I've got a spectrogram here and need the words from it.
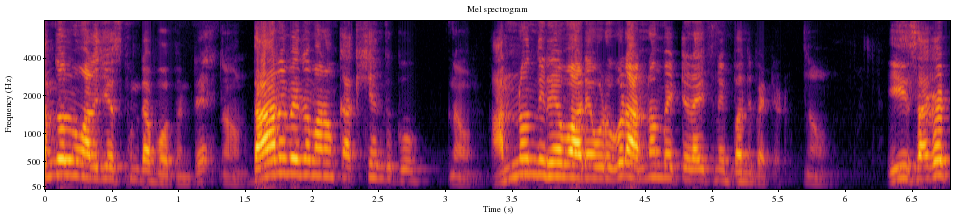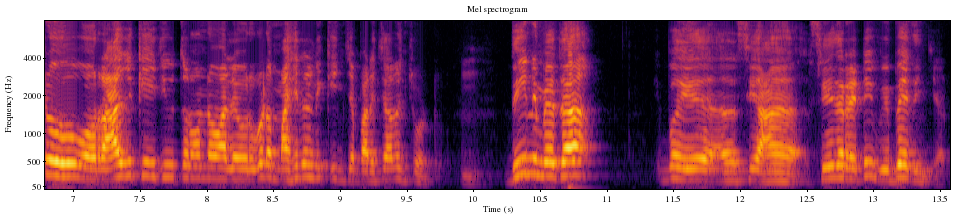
ఆందోళన వాళ్ళు చేసుకుంటా పోతుంటే దాని మీద మనం కక్ష ఎందుకు అన్నం తినేవాడెవడు కూడా అన్నం పెట్టి రైతుని ఇబ్బంది పెట్టాడు ఈ సగటు రాజకీయ జీవితంలో ఉన్న వాళ్ళు ఎవరు కూడా మహిళని కించపరచాలని చూడు. దీని మీద శ్రీధర్ రెడ్డి విభేదించాడు.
